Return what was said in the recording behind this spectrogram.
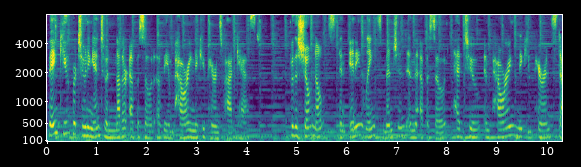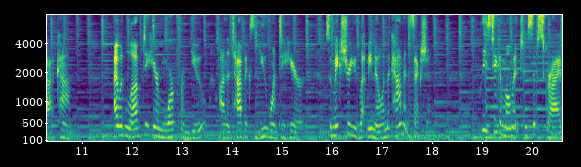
Thank you for tuning in to another episode of the Empowering NICU Parents podcast. For the show notes and any links mentioned in the episode, head to empoweringnicuparents.com. I would love to hear more from you on the topics you want to hear so make sure you let me know in the comments section. Please take a moment to subscribe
